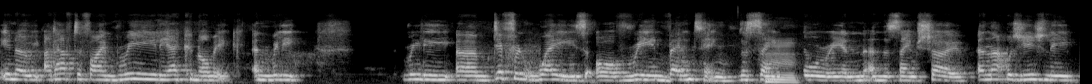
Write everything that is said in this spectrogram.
You know, I'd have to find really economic and really really um, different ways of reinventing the same mm. story and, and the same show. And that was usually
